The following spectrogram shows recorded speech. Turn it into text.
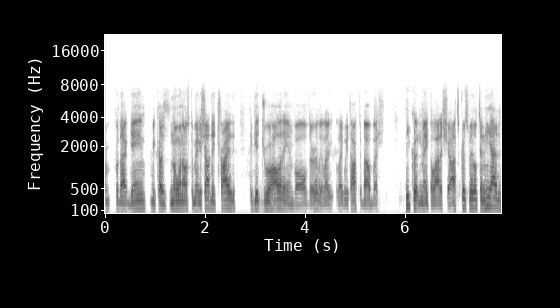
for, for that game because no one else could make a shot. They tried to get Jrue Holiday involved early, like like we talked about, but he couldn't make a lot of shots. Khris Middleton, he had,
